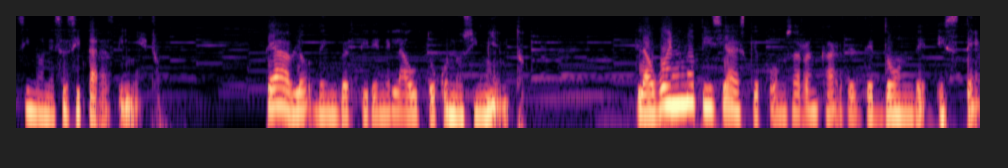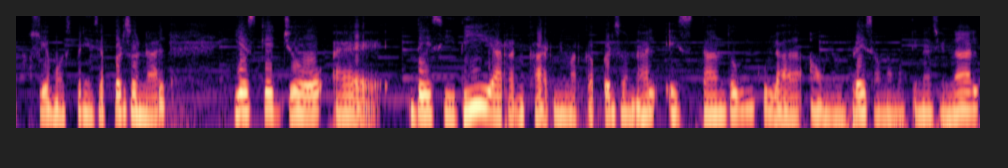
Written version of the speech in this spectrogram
si no necesitaras dinero. Te hablo de invertir en el autoconocimiento. La buena noticia es que podemos arrancar desde donde estemos. Como experiencia personal, y es que yo eh, decidí arrancar mi marca personal estando vinculada a una empresa, una multinacional,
